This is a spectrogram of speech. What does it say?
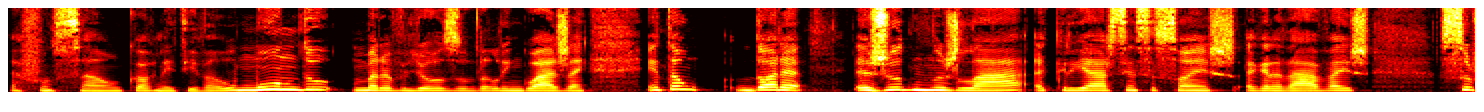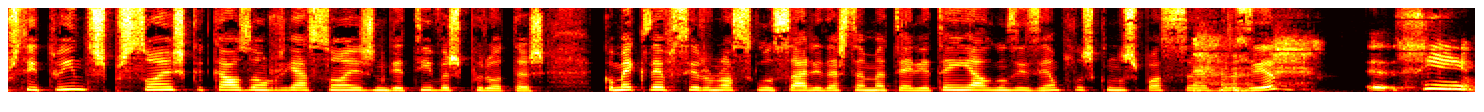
a função cognitiva. O mundo maravilhoso da linguagem. Então, Dora, ajude-nos lá a criar sensações agradáveis, substituindo expressões que causam reações negativas por outras. Como é que deve ser o nosso glossário desta matéria? Tem alguns exemplos que nos possa trazer? Eh, sim,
